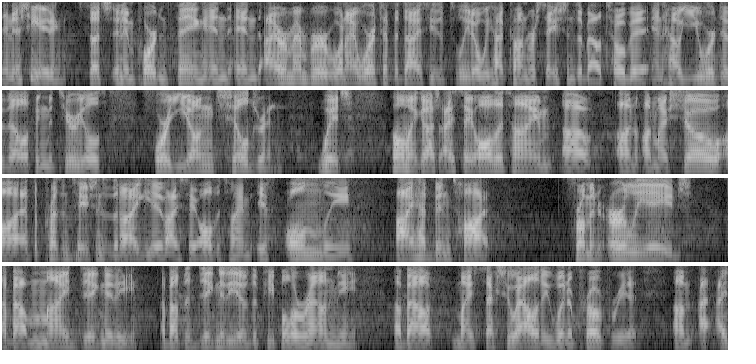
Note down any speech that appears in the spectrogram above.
initiating such an important thing. And, and I remember when I worked at the Diocese of Toledo, we had conversations about Tobet and how you were developing materials for young children, which, oh my gosh, I say all the time uh, on, on my show, uh, at the presentations that I give, I say all the time, if only I had been taught from an early age about my dignity, about the dignity of the people around me, about my sexuality when appropriate. Um, I, I,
